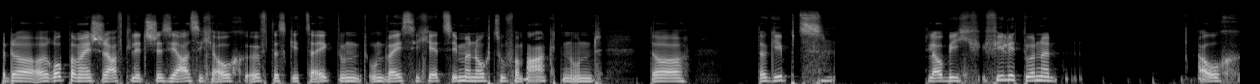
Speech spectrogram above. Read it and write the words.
bei der Europameisterschaft letztes Jahr sich auch öfters gezeigt und, und weiß sich jetzt immer noch zu vermarkten und da, da gibt es glaube ich, viele Turner, auch,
